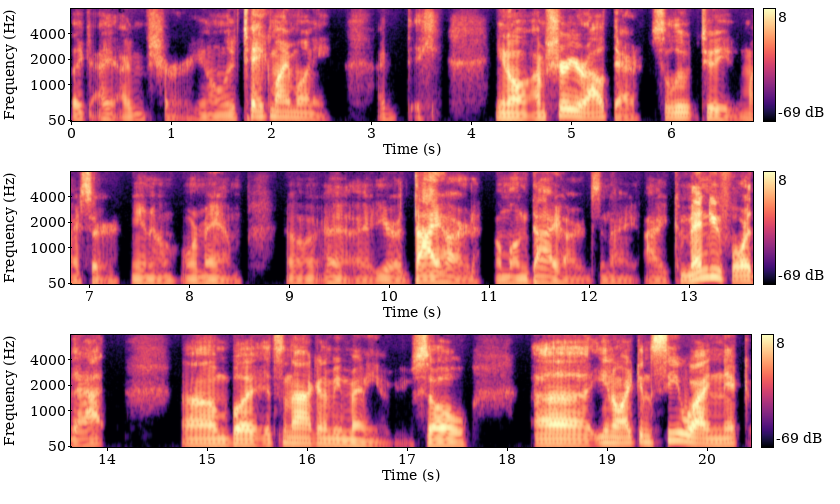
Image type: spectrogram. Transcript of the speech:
Like, I, I'm sure, you know, take my money. I you know, I'm sure you're out there. Salute to you, my sir, you know, or ma'am. Uh, uh, you're a diehard among diehards, and I I commend you for that. Um, but it's not going to be many of you. So, uh, you know, I can see why Nick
